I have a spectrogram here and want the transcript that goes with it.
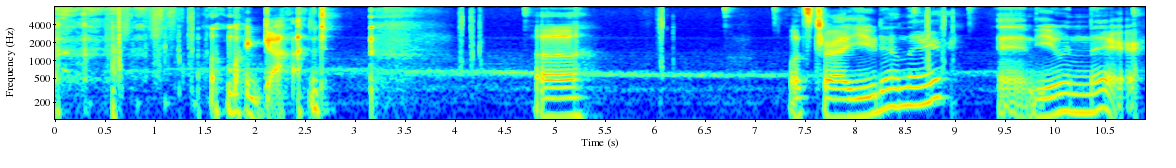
oh my god. Uh. Let's try you down there and you in there.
